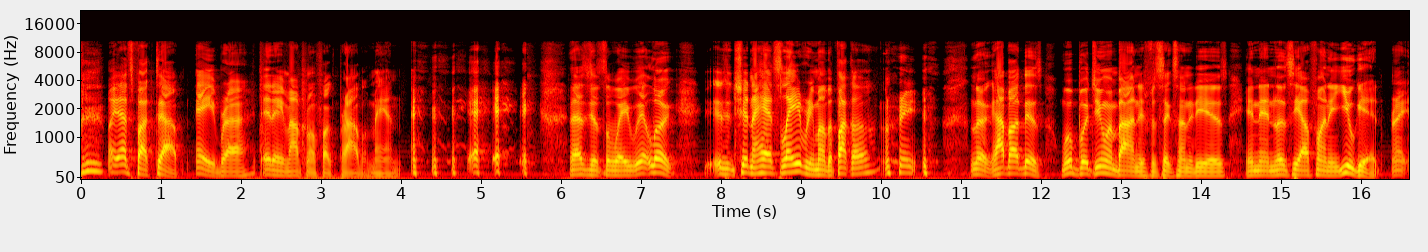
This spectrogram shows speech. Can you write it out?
like that's fucked up. Hey, bruh, it ain't my fucking problem, man. that's just the way. We, look, it shouldn't have had slavery, motherfucker. look, how about this? We'll put you in bondage for six hundred years, and then let's see how funny you get, right?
